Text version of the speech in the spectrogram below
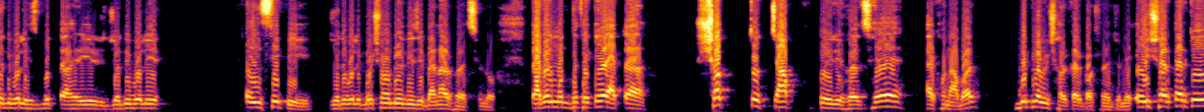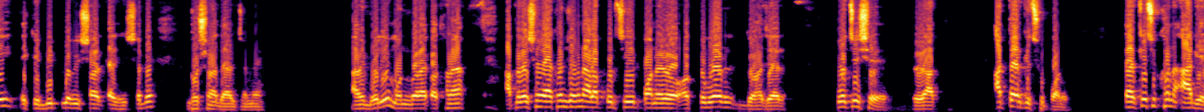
যদি বলি হিজবুত তাহির, যদি বলি এনসিপি, যদি বলি বৈষম্য বিরোধী যে ব্যানার হয়েছিল, তাদের মধ্যে থেকে একটা শক্ত চাপ তৈরি হয়েছে এখন আবার বিপ্লবী সরকার গঠনের জন্য। এই সরকারকেই একটি বিপ্লবী সরকার হিসেবে ঘোষণা দেওয়ার জন্য। আমি বলি, মন গড়া কথা না। আপনাদের সঙ্গে এখন যখন আলাপ করছি, পনেরো অক্টোবর দু হাজার পঁচিশে রাত আটটার কিছু পরে। তার কিছুক্ষণ আগে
